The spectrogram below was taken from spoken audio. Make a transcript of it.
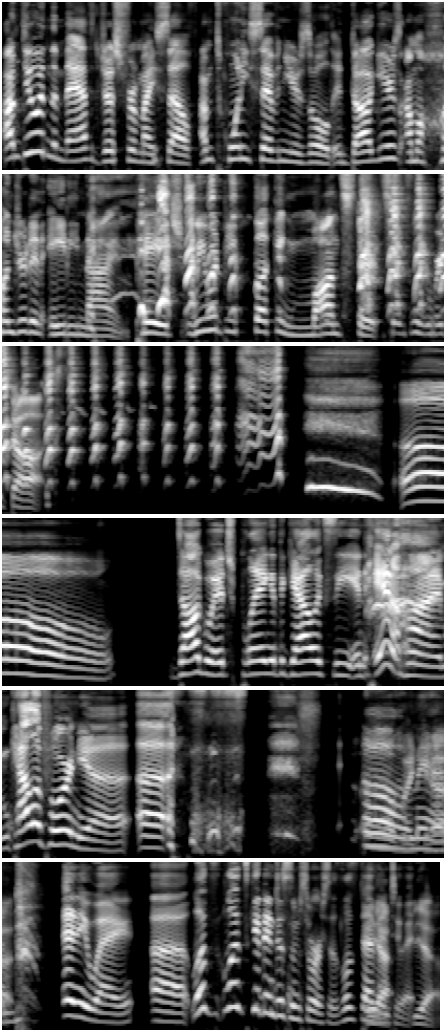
I'm doing the math just for myself. I'm 27 years old. In dog years, I'm 189. Paige, we would be fucking monsters if we were dogs. oh. Dog Witch playing at the Galaxy in Anaheim, California. Uh Oh, my man. god. anyway, uh let's let's get into some sources. Let's dive yeah, into it. Yeah.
